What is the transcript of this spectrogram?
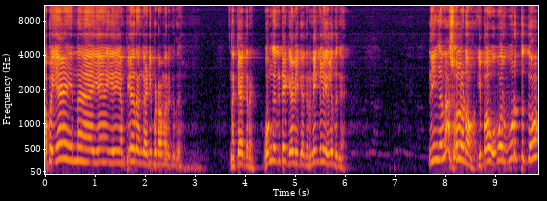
அப்போ ஏன் என்ன ஏன் என் பேர் அங்கே அடிப்படாமல் இருக்குது? நான் கேட்குறேன் உங்ககிட்டே கேள்வி கேட்குறேன் நீங்களே எழுதுங்க. நீங்கள் தான் சொல்லணும். இப்போ ஒவ்வொரு ஊருத்துக்கும்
